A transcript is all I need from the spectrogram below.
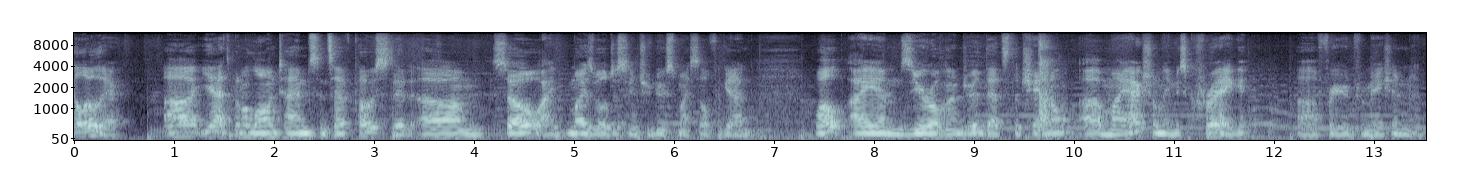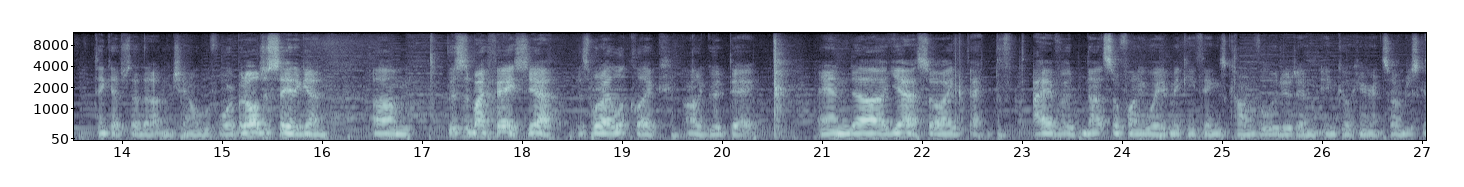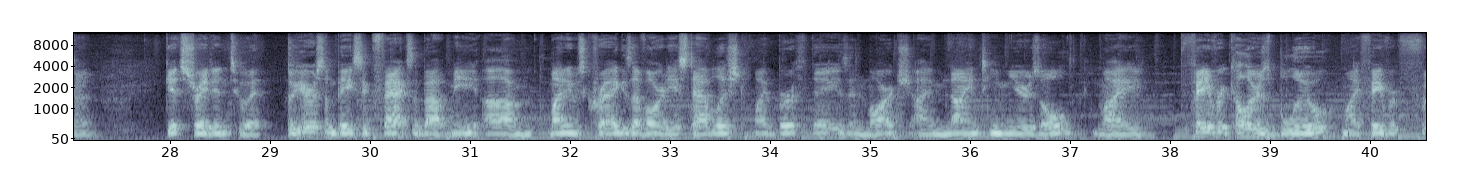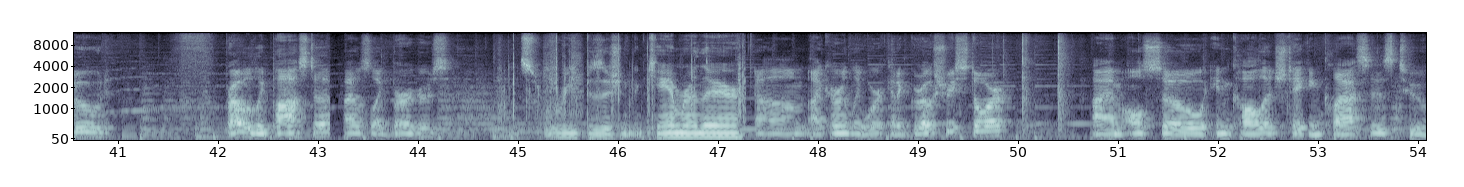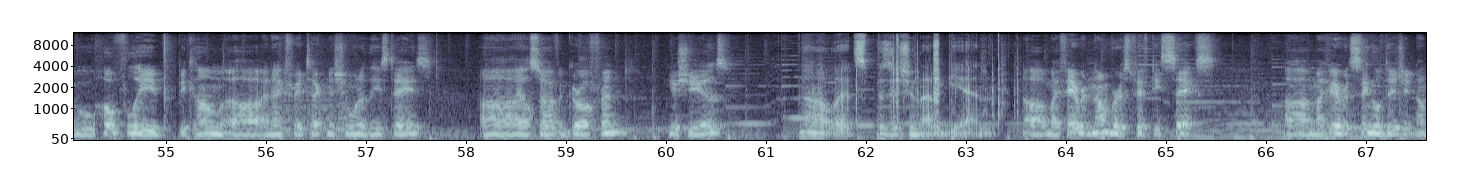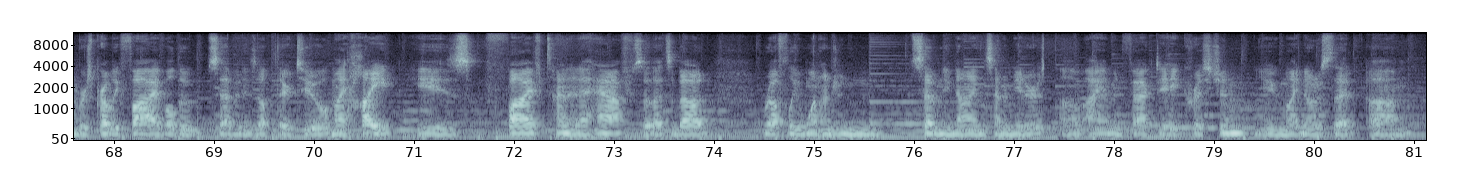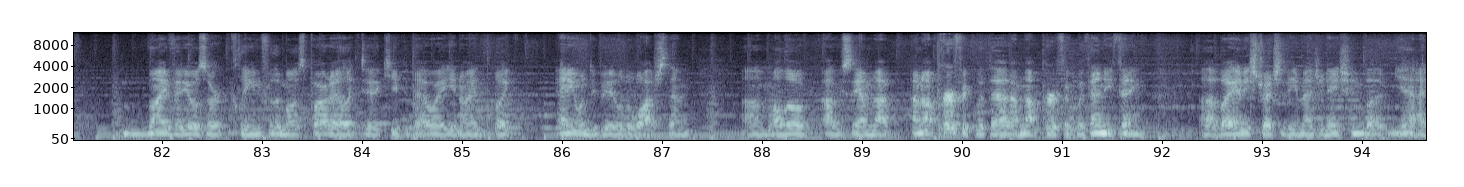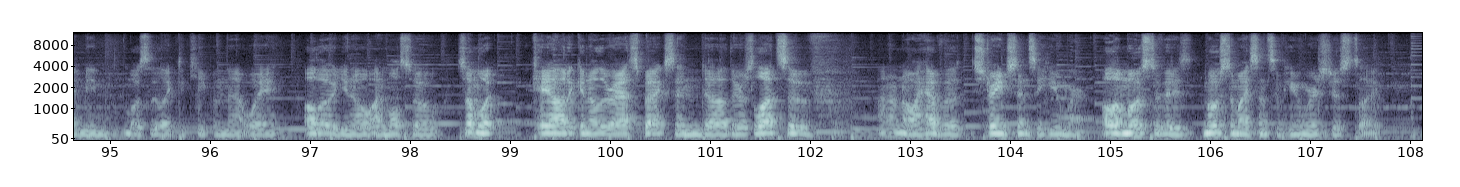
Hello there. Uh, yeah, it's been a long time since I've posted, um, so I might as well just introduce myself again. Well, I am Zero Hundred, that's the channel. Uh, my actual name is Craig, uh, for your information. I think I've said that on the channel before, but I'll just say it again. Um, this is my face, yeah. This is what I look like on a good day. And uh, yeah, so I, I, I have a not so funny way of making things convoluted and incoherent, so I'm just gonna get straight into it. So here are some basic facts about me. Um, my name is Craig, as I've already established. My birthday is in March. I'm 19 years old. My favorite color is blue. My favorite food, probably pasta. I also like burgers. Let's reposition the camera there. Um, I currently work at a grocery store. I am also in college taking classes to hopefully become uh, an x-ray technician one of these days. Uh, I also have a girlfriend. Here she is. Now let's position that again. Uh, my favorite number is 56. Uh, my favorite single digit number is probably 5, although 7 is up there too. My height is 5, 10 and a half, so that's about roughly 179 centimeters. Um, I am in fact a Christian. You might notice that um, my videos are clean for the most part. I like to keep it that way. You know, I'd like anyone to be able to watch them. Um, although obviously I'm not I'm not perfect with that. I'm not perfect with anything uh, by any stretch of the imagination. But yeah, I mean, mostly like to keep them that way. Although you know, I'm also somewhat chaotic in other aspects, and uh, there's lots of I don't know. I have a strange sense of humor. Although most of it is most of my sense of humor is just like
